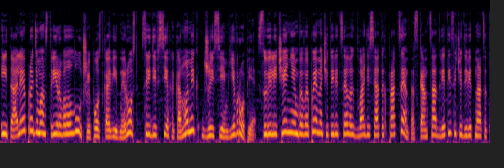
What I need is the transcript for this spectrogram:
Италия продемонстрировала лучший постковидный рост среди всех экономик G7 в Европе с увеличением ВВП на 4,2% с конца 2019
